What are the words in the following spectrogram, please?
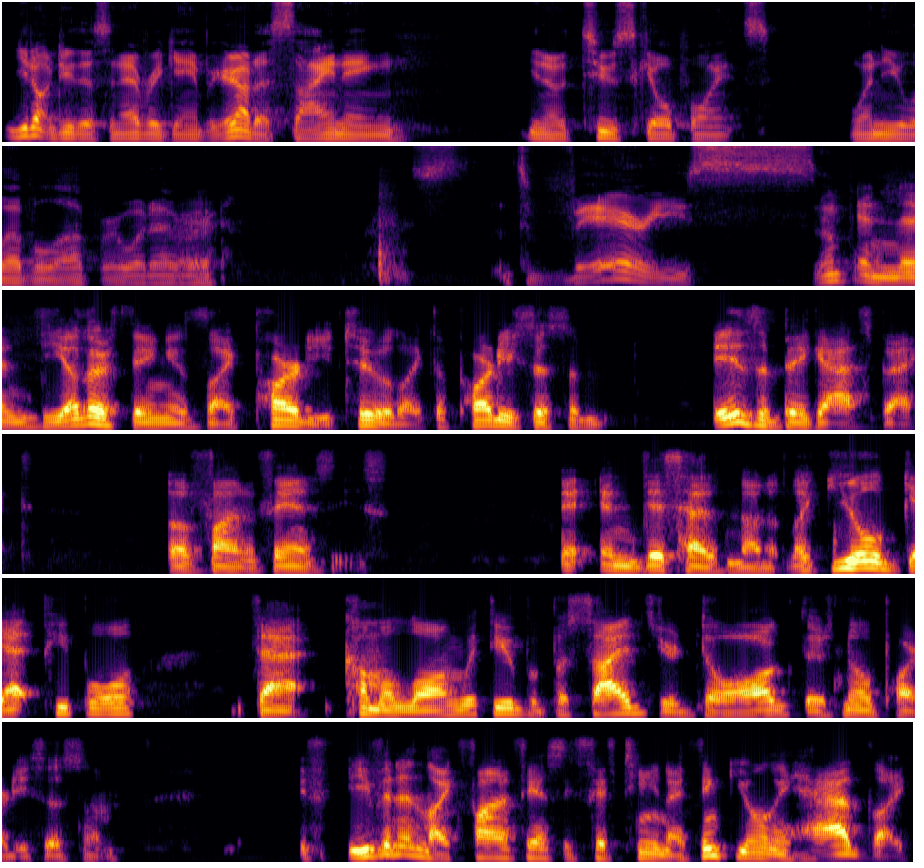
you don't do this in every game, but you're not assigning, you know, two skill points when you level up or whatever. It's it's very simple. And then the other thing is like party too. Like the party system is a big aspect of Final Fantasies. And this has none of like you'll get people that come along with you, but besides your dog, there's no party system. If even in like Final Fantasy 15, I think you only had like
